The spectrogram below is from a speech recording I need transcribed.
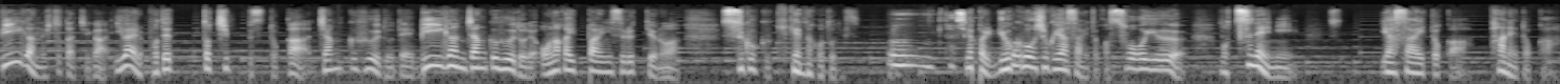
ビーガンの人たちが、いわゆるポテトチップスとか、ジャンクフードで、ビーガンジャンクフードでお腹いっぱいにするっていうのは、すごく危険なことです。うん。確かに。やっぱり緑黄色野菜とか、そういう、もう常に野菜とか、種とか、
